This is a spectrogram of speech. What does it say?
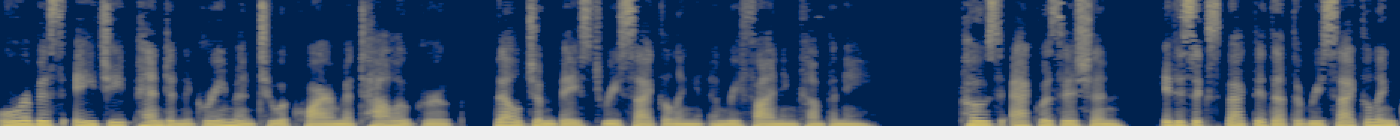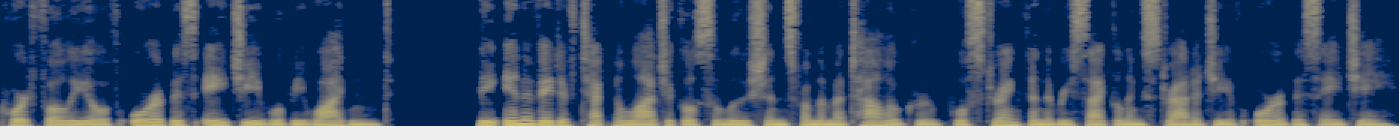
Aurubis AG penned an agreement to acquire Metallo Group, Belgium based recycling and refining company. Post acquisition, it is expected that the recycling portfolio of Aurubis AG will be widened. The innovative technological solutions from the Metallo Group will strengthen the recycling strategy of Aurubis AG.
